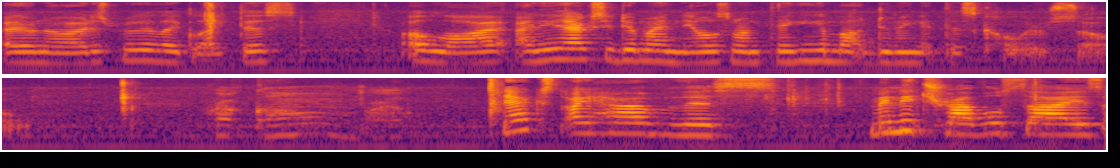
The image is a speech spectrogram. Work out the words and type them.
I don't know, I just really like like this a lot. I need to actually do my nails and I'm thinking about doing it this color, so rock on, bro. Next, I have this mini travel size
